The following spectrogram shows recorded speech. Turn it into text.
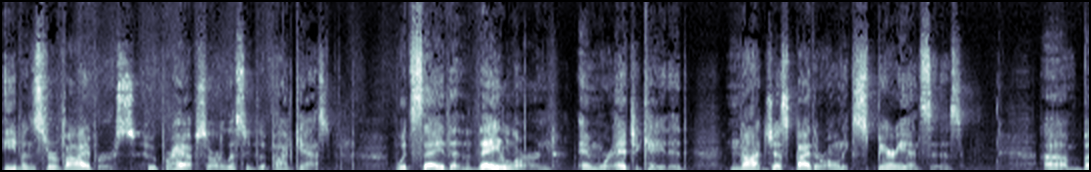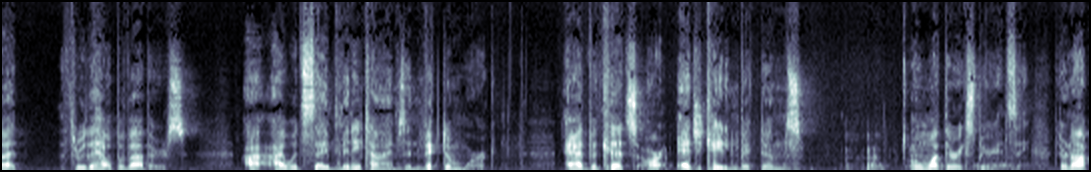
Even survivors who perhaps are listening to the podcast would say that they learned and were educated not just by their own experiences, uh, but through the help of others. I, I would say many times in victim work, advocates are educating victims on what they're experiencing. They're not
